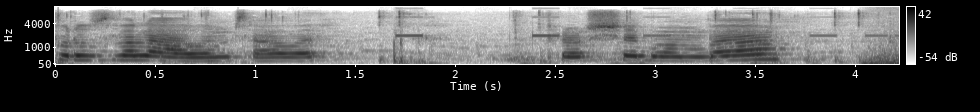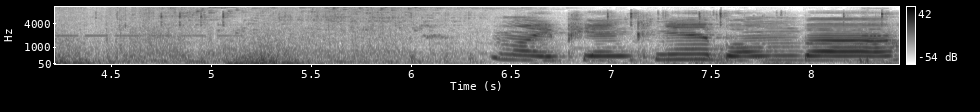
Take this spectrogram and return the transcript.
porozwalałem całe. Proszę, bomba. No i pięknie, bomba.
